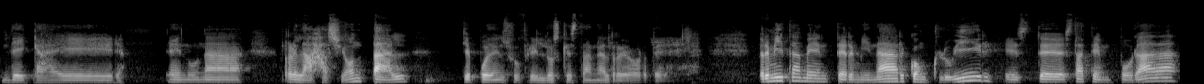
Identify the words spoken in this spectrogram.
de caer en una relajación tal que pueden sufrir los que están alrededor de él. Permítame terminar, concluir este, esta temporada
